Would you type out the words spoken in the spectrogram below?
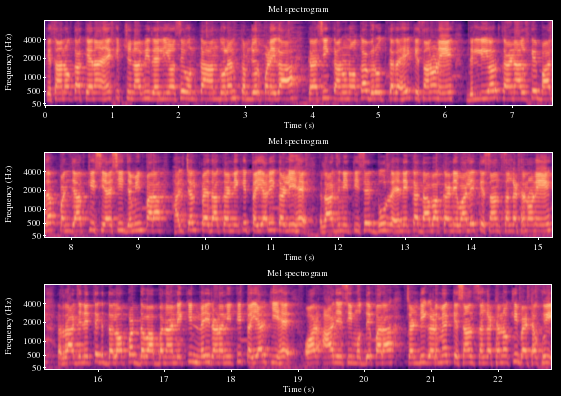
किसानों का कहना है कि चुनावी रैलियों से उनका आंदोलन कमज़ोर पड़ेगा। कृषि कानूनों का विरोध कर रहे किसानों ने दिल्ली और करनाल के बाद अब पंजाब की सियासी ज़मीन पर हलचल पैदा करने की तैयारी कर ली है। राजनीति से दूर रहने का दावा करने वाले किसान संगठन संगठनों ने राजनीतिक दलों पर दबाव बनाने की नई रणनीति तैयार की है और आज इसी मुद्दे पर चंडीगढ़ में किसान संगठनों की बैठक हुई।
